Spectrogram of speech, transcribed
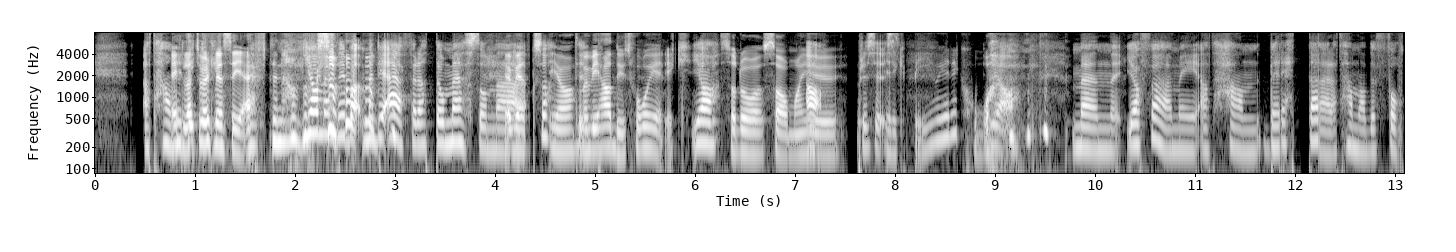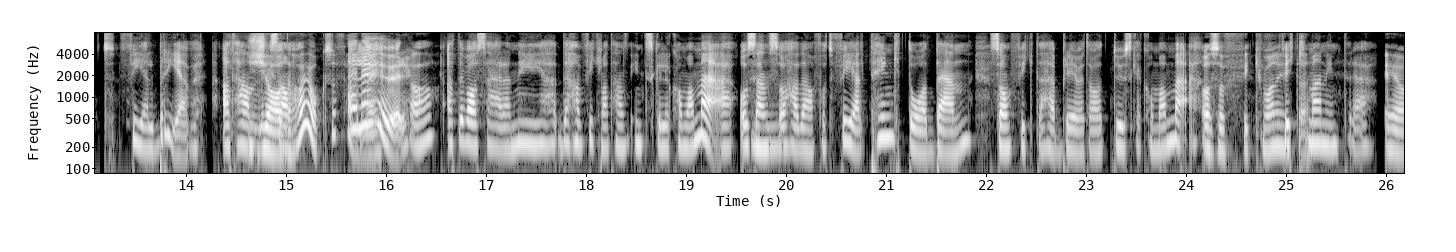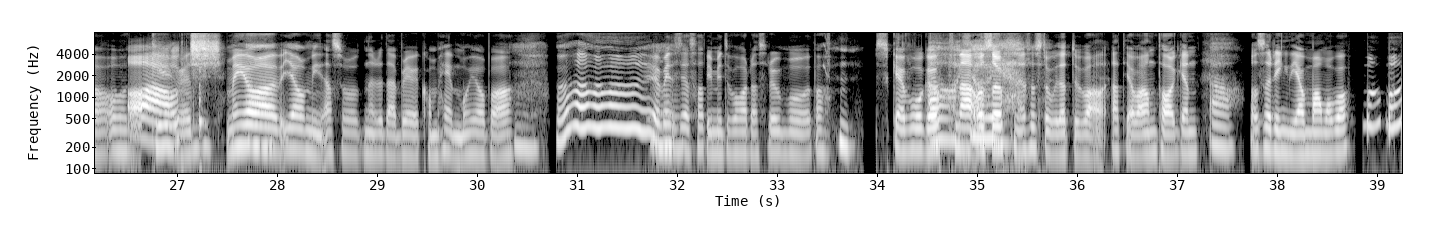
att han gillar att du verkligen säger efternamn Ja också. men det, men det är för att de är såna jag vet, också. ja, typ. men vi hade ju två Erik. Ja, Så då sa man Ja, ju precis. Erik B och Erik H. Ja, men jag för mig att han berättade att han hade fått fel brev. Att han Ja, liksom, det har jag också för eller mig. hur? Ja. Att det var så här, nej, han fick att han inte skulle komma med och sen Mm. så hade han fått fel. Tänk då den som fick det här brevet av att du ska komma med. Och så fick man inte. Fick man inte det? Ja, åh Ouch. gud. Men jag, jag minns alltså när det där brevet kom hem och jag bara Mm. "Ah." Jag minns Mm. att jag satt i mitt vardagsrum och bara "Hm, Ska jag våga Ah, öppna? ja, och så öppnade jag så stod det att, du var, att jag var antagen. Ja. Och så ringde jag mamma och bara Mamma,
